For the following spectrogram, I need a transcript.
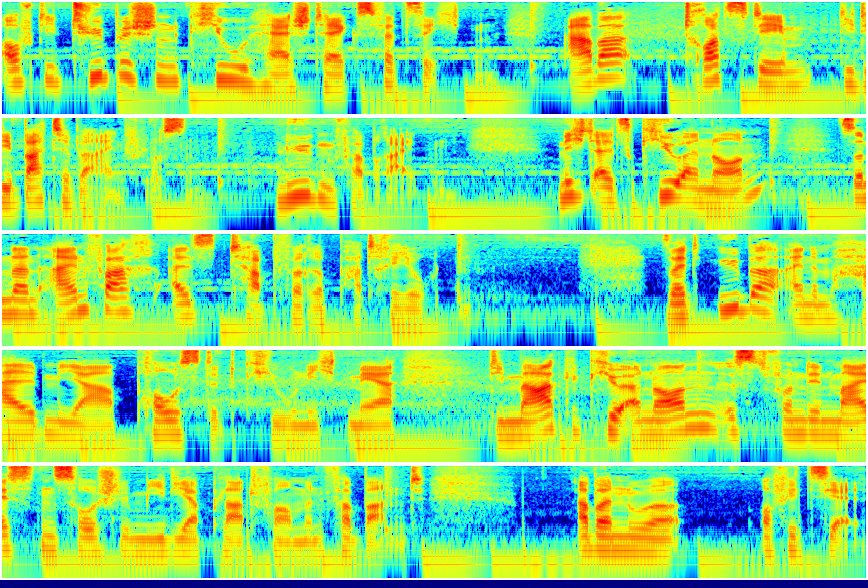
auf die typischen Q-Hashtags verzichten, aber trotzdem die Debatte beeinflussen, Lügen verbreiten. Nicht als QAnon, sondern einfach als tapfere Patrioten. Seit über einem halben Jahr postet Q nicht mehr. Die Marke QAnon ist von den meisten Social-Media-Plattformen verbannt. Aber nur offiziell.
